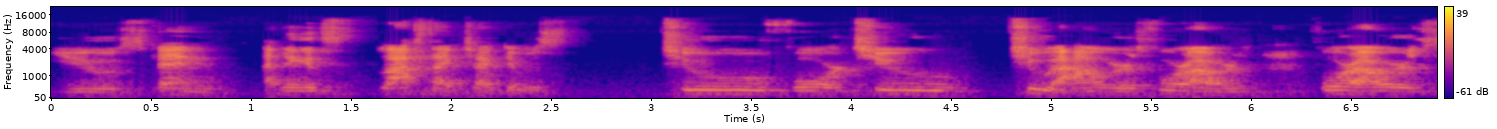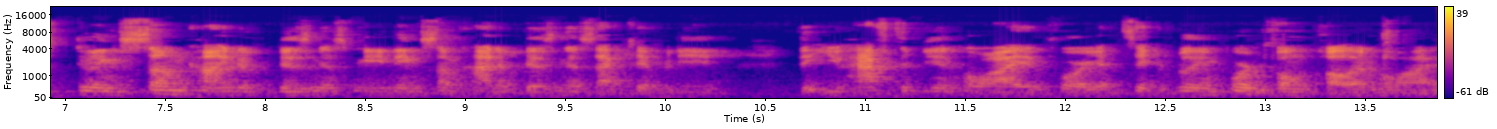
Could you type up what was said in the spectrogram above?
you spend, I think it's last I checked it was two, four, two, two hours, four hours, four hours doing some kind of business meeting, some kind of business activity that you have to be in Hawaii for. You have to take a really important phone call in Hawaii.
